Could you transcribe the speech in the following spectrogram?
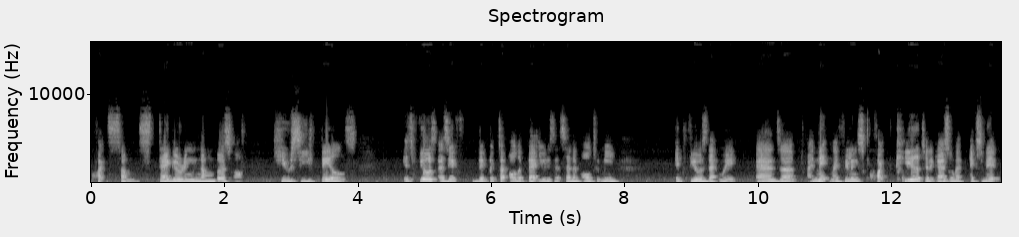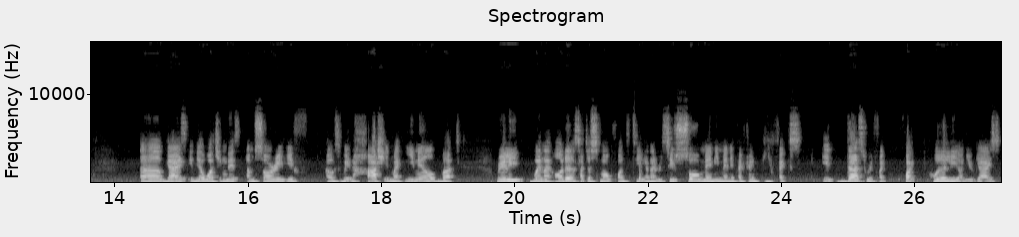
quite some staggering numbers of QC fails. It feels as if they picked up all the bad units and sent them all to me. It feels that way. And uh, I made my feelings quite clear to the guys over at XVape. Uh, guys, if you're watching this, I'm sorry if I was a bit harsh in my email, but really when I order such a small quantity and I receive so many manufacturing defects, it does reflect quite poorly on you guys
